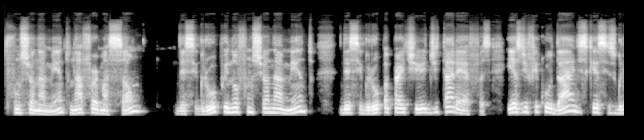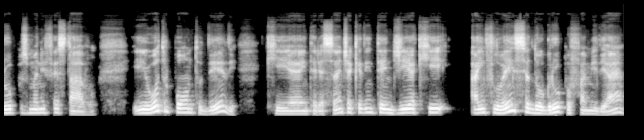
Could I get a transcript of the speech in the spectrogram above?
funcionamento, na formação desse grupo e no funcionamento desse grupo a partir de tarefas e as dificuldades que esses grupos manifestavam. E outro ponto dele, que é interessante, é que ele entendia que a influência do grupo familiar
